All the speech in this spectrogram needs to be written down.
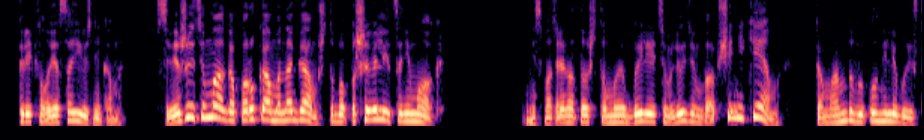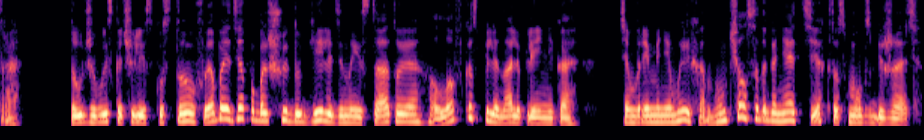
— крикнул я союзникам. Свяжите мага по рукам и ногам, чтобы пошевелиться не мог. Несмотря на то, что мы были этим людям вообще никем, команду выполнили быстро. Тут же выскочили из кустов и, обойдя по большой дуге ледяные статуи, ловко спеленали пленника. Тем временем Ихан умчался догонять тех, кто смог сбежать,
